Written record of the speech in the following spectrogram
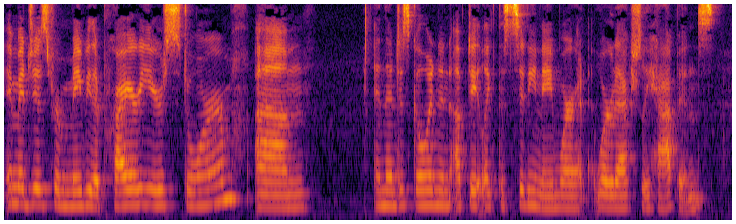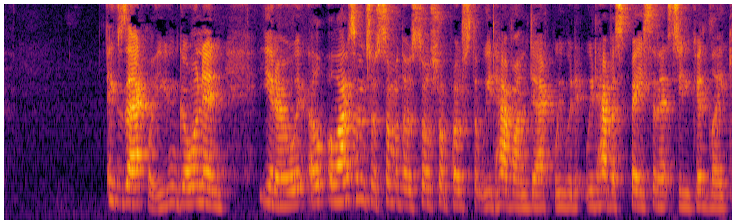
images from maybe the prior year's storm um, and then just go in and update like the city name where it where it actually happens Exactly. You can go in and, you know, a, lot of times with some of those social posts that we'd have on deck, we would we'd have a space in it so you could like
